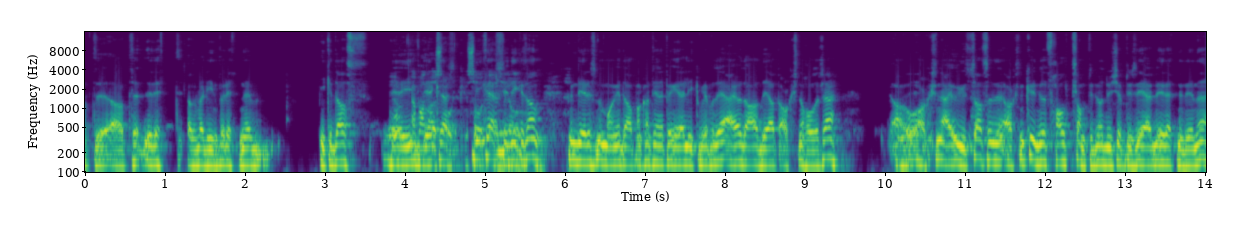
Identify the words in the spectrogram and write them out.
at, at, rett, at verdien på rettene ikke dass. Det, Ja, det krasjet, ikke sant? Men det resonnementet da at man kan tjene penger likevel på det, er jo da det at aksjene holder seg. Ja, og aksjen er jo utsatt, så aksjen kunne jo falt samtidig med at du kjøpte disse rettene dine.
